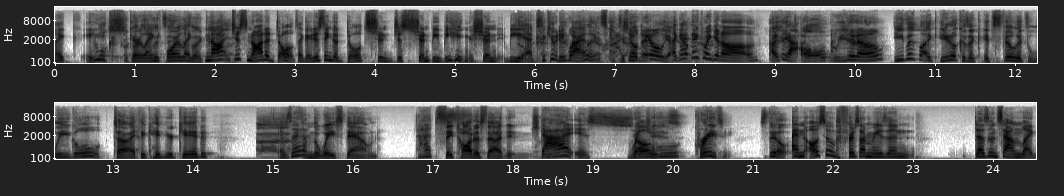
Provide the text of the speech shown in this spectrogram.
like age, Well, 'cause- okay, or like let's say or there's, like, like, not uh, just not adults. Like I just think adults should just shouldn't be being shouldn't be executing violence never. to children. Yeah, like I no. think we can all. I think all we, You know? even like you know, because like it's still it's legal to I think hit your kid uh, Is it? from the waist down. That's They taught us that in school, that is which so is crazy. Still, and also for some reason doesn't sound like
